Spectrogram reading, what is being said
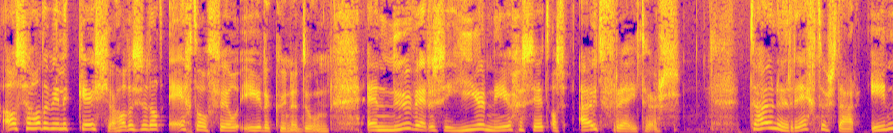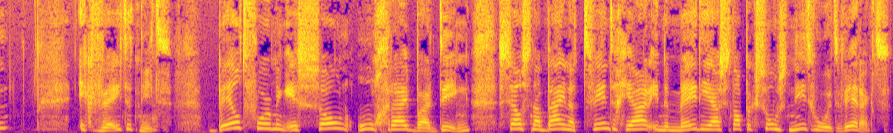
Als ze hadden willen cashen, hadden ze dat echt al veel eerder kunnen doen. En nu werden ze hier neergezet als uitvreters. Tuinen rechters daarin? Ik weet het niet. Beeldvorming is zo'n ongrijpbaar ding. Zelfs na bijna 20 jaar in de media snap ik soms niet hoe het werkt.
